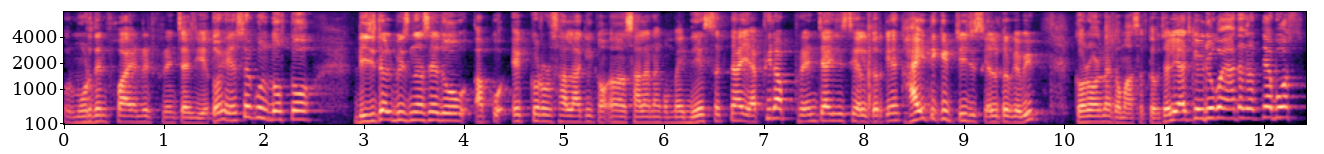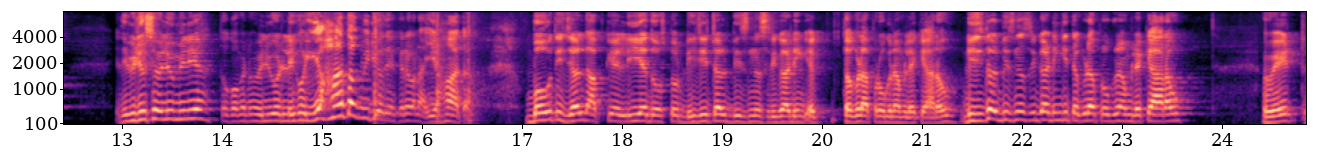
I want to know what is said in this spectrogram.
और more than five hundred franchisee है तो ऐसे कुछ दोस्तों डिजिटल बिज़नेस है जो आपको एक करोड़ साल की सालाना कमाई दे सकता है या फिर आप फ्रेंचाइजी सेल करके एक हाई टिकट चीज़ सेल करके भी करोड़ में कमा सकते हो। चलिए, आज के वीडियो को यहाँ तक रखते हैं बॉस यदि वीडियो से वैल्यू मिली है तो कमेंट में वैल्यू लिखो। यहाँ तक वीडियो देख रहे हो ना, यहाँ तक। बहुत ही जल्द आपके लिए दोस्तों डिजिटल बिज़नेस रिगार्डिंग एक तगड़ा प्रोग्राम लेके आ रहा हूँ। डिजिटल बिज़नेस रिगार्डिंग की तगड़ा प्रोग्राम लेके आ रहा हूँ। वेट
